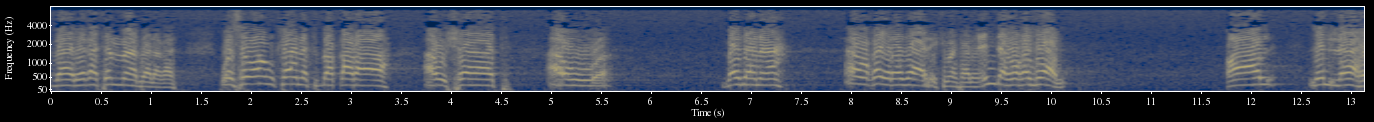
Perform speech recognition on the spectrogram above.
بالغة ما بلغت. وسواء كانت بقرة أو شاة أو بدنة أو غير ذلك مثلا. عنده غزال. قال لله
